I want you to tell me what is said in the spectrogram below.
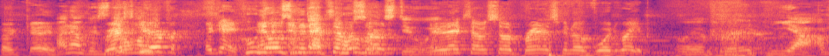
Okay. I know, 'cause Rescue no one- her. For, okay. Who knows in what the next that episode, pervert's doing? In the next episode, Brandon's going to avoid rape. Oh yeah, Brandon. Yeah,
